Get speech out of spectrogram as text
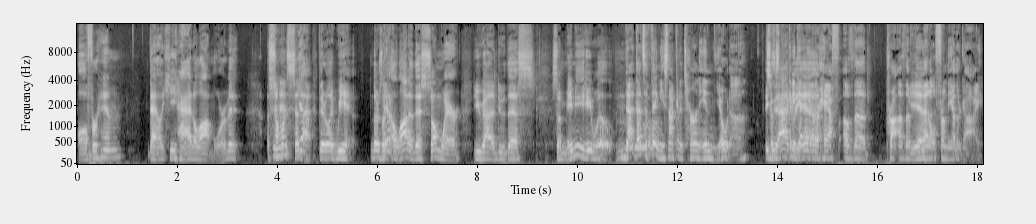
offer him that like he had a lot more of it? Someone said Mm-hmm. Yeah. that they were like, "We there's like Yeah. a lot of this somewhere. You got to do this." So maybe he will. That that's the thing. He's not going to turn in Yoda, so he's not going to get the other half of the pro, of the Yeah. metal from the other guy.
